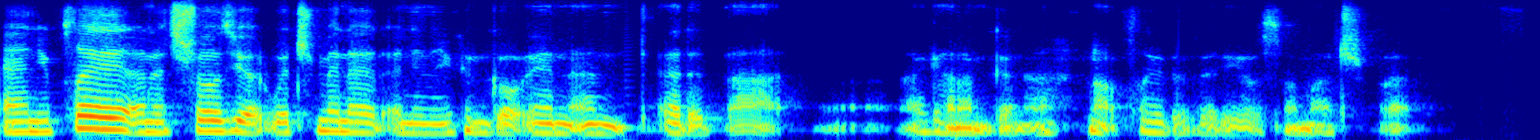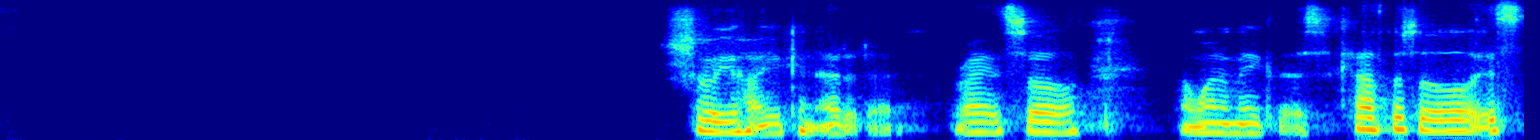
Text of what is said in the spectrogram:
and you play it and it shows you at which minute and then you can go in and edit that. Again, I'm gonna not play the video so much, but show you how you can edit it, right? So I wanna make this capital. It's,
